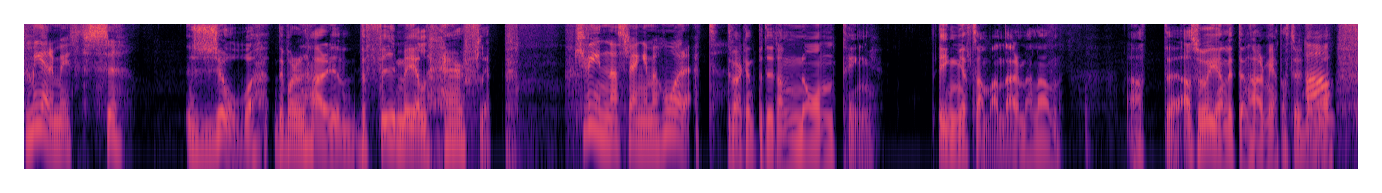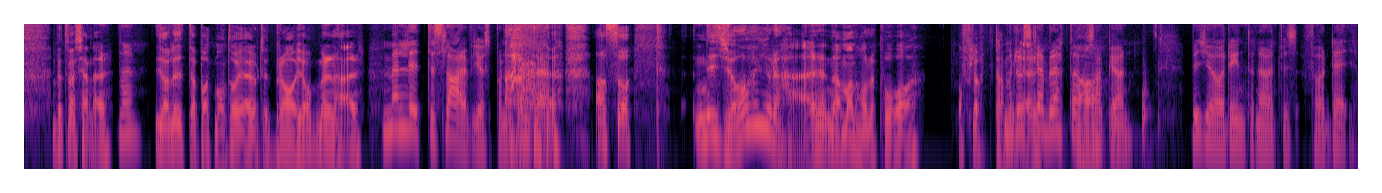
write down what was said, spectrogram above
Mer myths. Jo, det var den här, the female hair flip. Kvinna slänger med håret. Det verkar inte betyda någonting. Inget samband där mellan att, eh, alltså enligt den här metastudien Ja. då. Vet du vad jag känner? Nej. Jag litar på att Montoya har gjort ett bra jobb med den här. Men lite slarv just på den punkten. Alltså, ni gör ju det här när man håller på och flörtar Men med då ska jag er. berätta en Ja. sak Björn. Vi gör det inte nödvändigtvis för dig.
